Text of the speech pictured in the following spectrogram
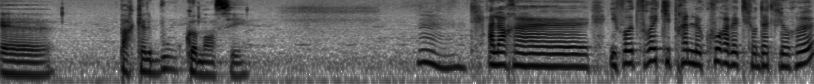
euh, par quel bout commencer? Hmm. Alors, euh, il faudrait qu'ils prennent le cours avec Claudette Lheureux.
